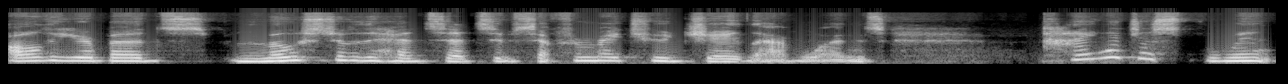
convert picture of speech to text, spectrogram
all the earbuds, most of the headsets, except for my two JLab ones, kind of just went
